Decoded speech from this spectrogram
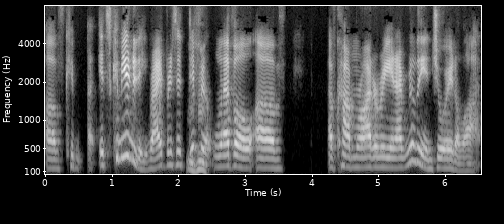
of it's community, right? But it's a mm-hmm. different mm-hmm. level of of camaraderie, and I really enjoy it a lot.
